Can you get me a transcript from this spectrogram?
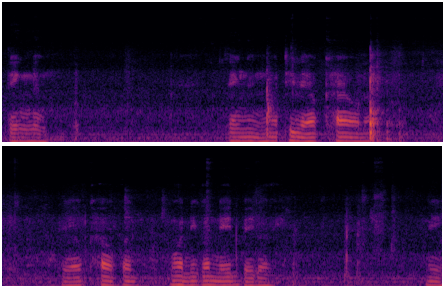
เต็งหนึ่งเต็งหนึ่งงวดที่แล้วเข้านะแล้วเข้าก็งวดนี้ก็เน้นไปเลย นี่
